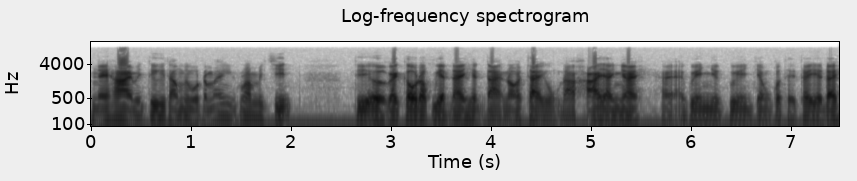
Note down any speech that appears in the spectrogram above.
ngày 24 tháng 11 năm 2019 thì ở cái cầu đặc biệt này hiện tại nó chạy cũng đã khá dài ngày. Đấy, quý anh như quý anh em có thể thấy ở đây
